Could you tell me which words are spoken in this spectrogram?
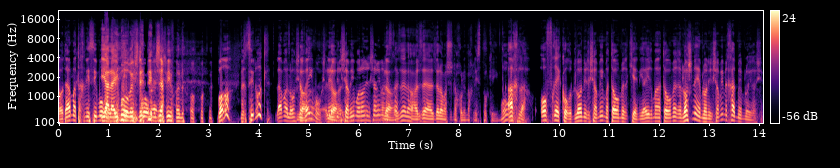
אתה יודע מה? תכניס הימור. יאללה. הימור, אם שניהם אה, נרשמים או לא. בוא, ברצינות, למה לא? שווה לא, הימור. שניהם לא, נרשמים או לא נרשמים לא, למשחק? זה לא, לא משהו שאנחנו יכולים להכניס פה כהימור. אחלה. אוף רקורד, לא נרשמים, אתה אומר כן. יאיר, מה אתה אומר? לא שניהם לא נרשמים, אחד מהם לא יירשם.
